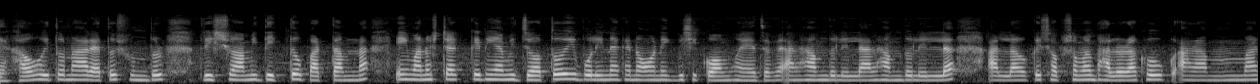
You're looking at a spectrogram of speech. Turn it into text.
দেখাও হইতো না, আর এত সুন্দর দৃশ্য আমি দেখতেও পারতাম না। এই মানুষটাকে নিয়ে আমি যতই বলি না কেন অনেক বেশি কম হয়ে যাবে। আলহামদুলিল্লাহ আলহামদুলিল্লাহ। আল্লাহ ওকে সবসময় ভালো রাখুক, আর আমার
